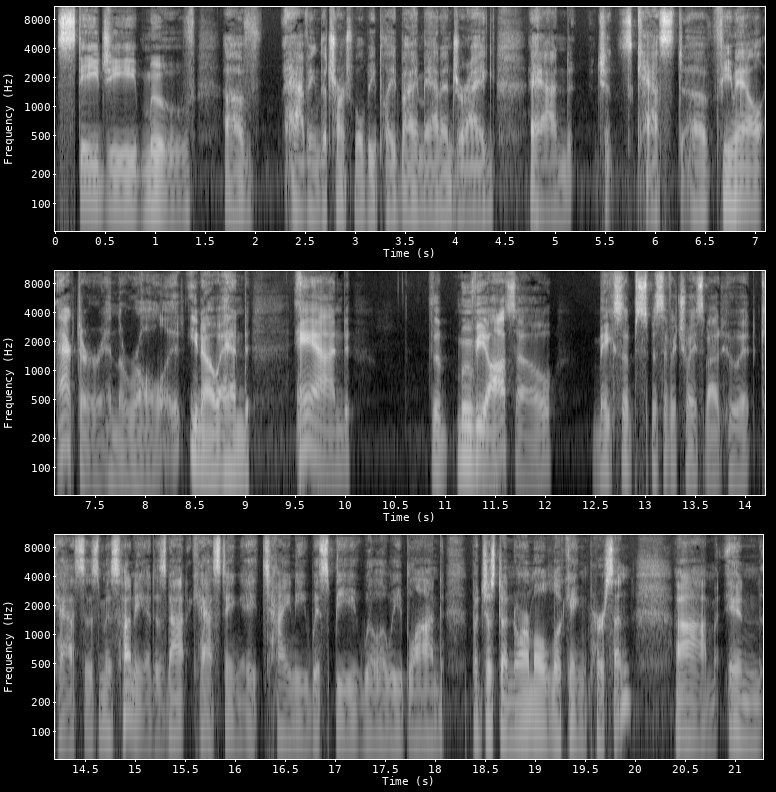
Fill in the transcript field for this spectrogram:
stagey move of having the Trunchbull be played by a man in drag and just cast a female actor in the role, you know, and and the movie also makes a specific choice about who it casts as Miss Honey. It is not casting a tiny, wispy, willowy blonde, but just a normal looking person um, in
